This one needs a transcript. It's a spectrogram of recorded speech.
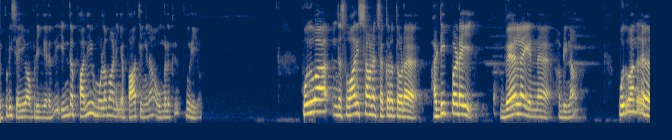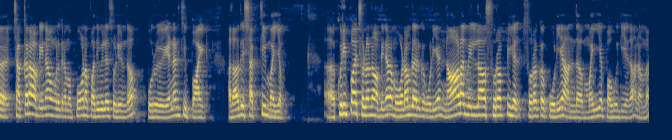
எப்படி செய்யும் அப்படிங்கிறது இந்த பதிவு மூலமாக நீங்கள் பார்த்தீங்கன்னா உங்களுக்கு புரியும். பொதுவாக இந்த சுவாதிஷ்டான சக்கரத்தோட அடிப்படை வேலை என்ன அப்படின்னா பொதுவாக அந்த சக்கரம் அப்படின்னா உங்களுக்கு நம்ம போன பதிவில் சொல்லியிருந்தோம் ஒரு எனர்ஜி பாயிண்ட் அதாவது சக்தி மையம். குறிப்பாக சொல்லணும் அப்படின்னா நம்ம உடம்புல இருக்கக்கூடிய நாளமில்லா சுரப்பிகள் சுரக்கக்கூடிய அந்த மைய பகுதியை தான் நம்ம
